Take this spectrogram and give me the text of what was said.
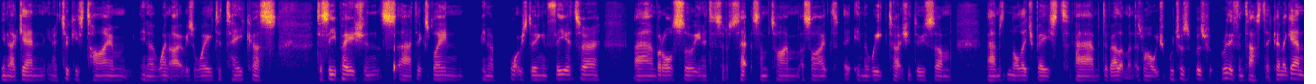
you know, again, you know, took his time, you know, went out of his way to take us to see patients, uh, to explain, you know, what he was doing in theatre. Um, but also, you know, to sort of set some time aside in the week to actually do some um, knowledge based um, development as well, which which was was really fantastic. And again,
